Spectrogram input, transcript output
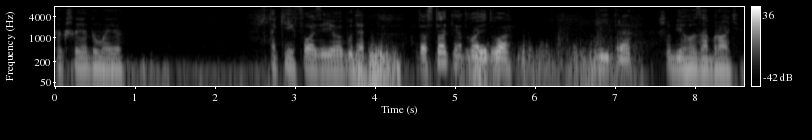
Так що я думаю, в такій фазі його буде достатньо 2,2 літра, щоб його забрати.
